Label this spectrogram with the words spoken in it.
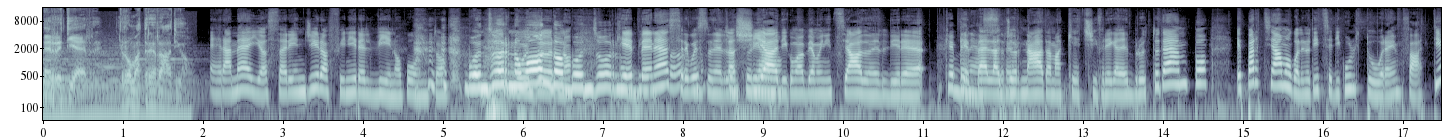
RTR, Roma 3 Radio. Era meglio stare in giro a finire il vino, punto. Buongiorno, Buongiorno. mondo, buongiorno. che Bip. benessere, questo nella scia di come abbiamo iniziato nel dire Che che bella giornata, ma che ci frega del brutto tempo. E partiamo con le notizie di cultura, infatti,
